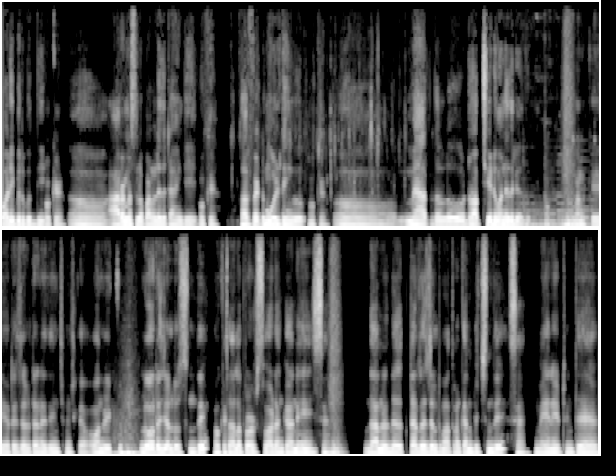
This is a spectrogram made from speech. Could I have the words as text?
బాడీ పెరుగుద్ది. ఓకే. ఆర్ఎంఎస్లో పడలేదు ట్యాంకి. ఓకే. Perfect moulting. ఓకే. మేతలు డ్రాప్ చేయడం అనేది లేదు. మనకి రిజల్ట్ అనేది ఇంచుమించుగా వన్ వీక్లో రిజల్ట్ వస్తుంది. చాలా ప్రొడక్ట్స్ వాడాం కానీ సార్. దాని బెటర్ రిజల్ట్ మాత్రం కనిపించింది. సార్. మెయిన్ ఏంటంటే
